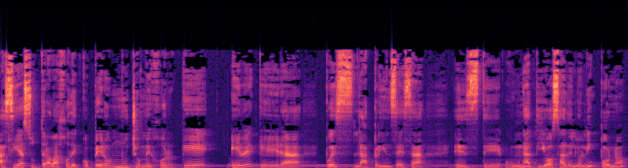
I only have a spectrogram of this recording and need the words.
hacía su trabajo de copero mucho mejor que Eve, que era pues la princesa, este, una diosa del Olimpo, ¿no?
